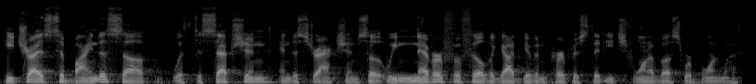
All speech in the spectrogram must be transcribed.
he tries to bind us up with deception and distraction so that we never fulfill the God given purpose that each one of us were born with.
